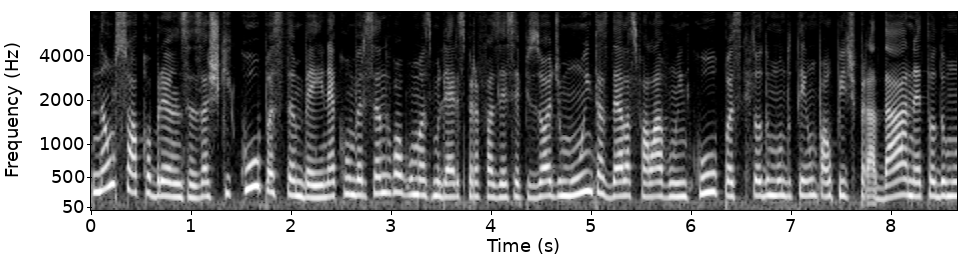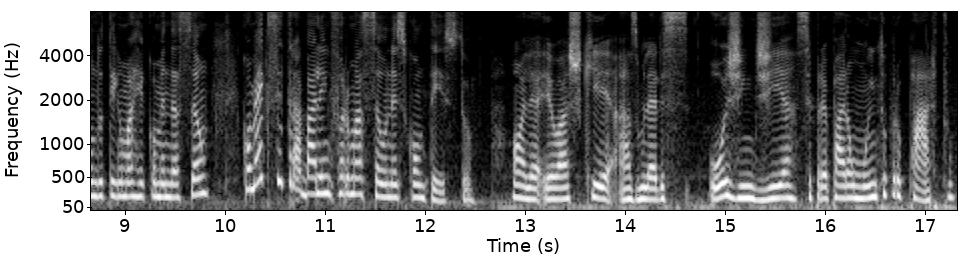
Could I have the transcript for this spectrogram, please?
Não só cobranças, acho que culpas também, né? Conversando com algumas mulheres para fazer esse episódio, muitas delas falavam em culpas. Todo mundo tem um palpite para dar, né? Todo mundo tem uma recomendação. Como é que se trabalha a informação nesse contexto? Olha, eu acho que as mulheres hoje em dia se preparam muito para o parto,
